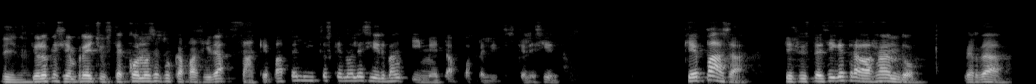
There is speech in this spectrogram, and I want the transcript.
Sí, ¿no? Yo lo que siempre he dicho, usted conoce su capacidad, saque papelitos que no le sirvan y meta papelitos que le sirvan. ¿Qué pasa? Que si usted sigue trabajando, ¿verdad?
